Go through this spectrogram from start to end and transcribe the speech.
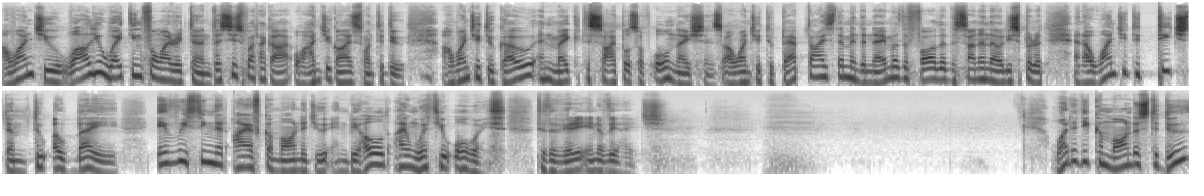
I want you, while you're waiting for my return, this is what I want you guys want to do. I want you to go and make disciples of all nations. I want you to baptize them in the name of the Father, the Son, and the Holy Spirit. And I want you to teach them to obey everything that I have commanded you. And behold, I am with you always to the very end of the age. What did he command us to do?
